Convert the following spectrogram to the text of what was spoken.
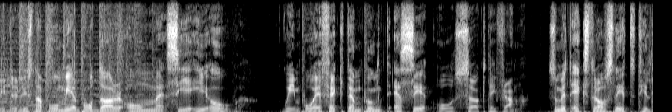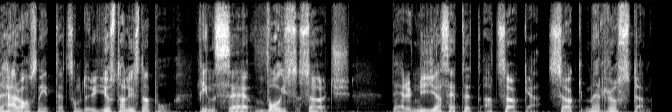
Vill du lyssna på mer poddar om CEO? Gå in på effekten.se och sök dig fram. Som ett extra avsnitt till det här avsnittet som du just har lyssnat på finns eh, Voice Search. Det är det nya sättet att söka. Sök med rösten.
